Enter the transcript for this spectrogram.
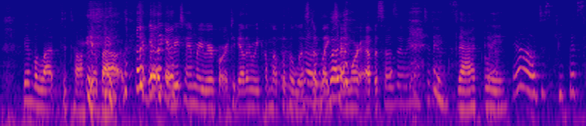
we have a lot to talk about. I feel like every time we record together, we come up with a list of like 10 more episodes that we need to do. Exactly. Yeah, I'll just keep us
